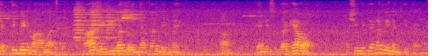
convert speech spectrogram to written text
शक्तिपीठ महामार्ग हा रेडीला जोडण्याचा निर्णय. हा त्यांनी सुद्धा घ्यावा अशी मी त्यांना विनंती करणार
